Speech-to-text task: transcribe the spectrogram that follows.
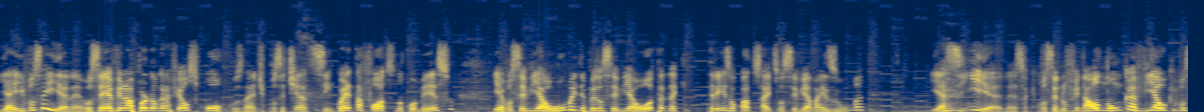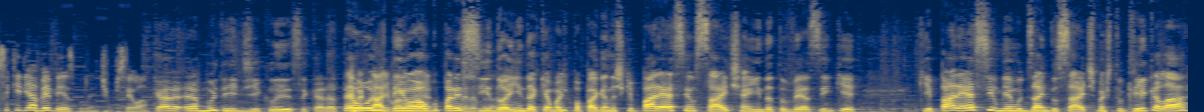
E aí você ia, né? Você ia vendo a pornografia aos poucos, né? Tipo, você tinha 50 fotos no começo, e aí você via uma, e depois você via outra, daqui três ou quatro sites você via mais uma. E assim ia, né? Só que você no final nunca via o que você queria ver mesmo, né? Tipo, sei lá. Cara, era muito ridículo isso, cara. Até É verdade, hoje tem mano, é- algo bem parecido ainda, que é umas propagandas que parecem o site ainda. Tu vê assim que, que parece o mesmo design do site, mas tu clica lá,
